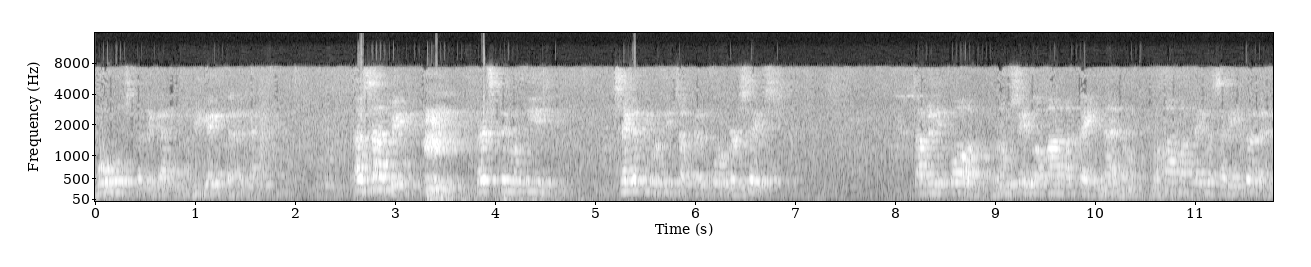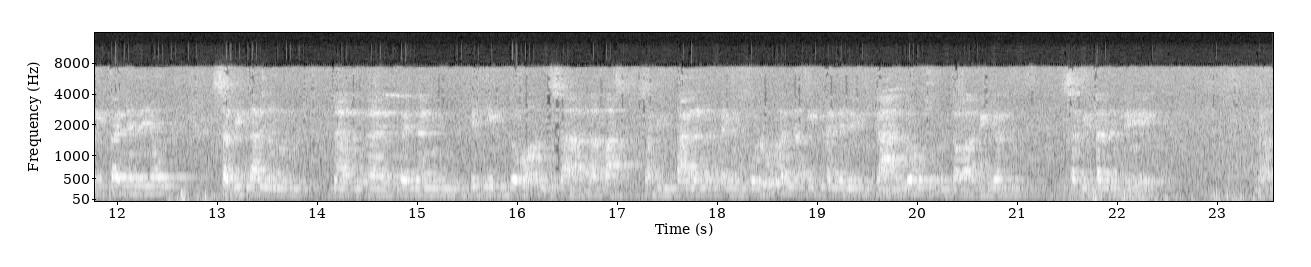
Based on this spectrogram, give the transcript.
buhos talaga, ibigay talaga. Ang sabi, 1 Timothy, 2 Timothy chapter 4 verse 6, sabi ni Paul, nung siya'y mamamatay na, no? Mamamatay na sa rito, nakita niya na yung sabitan ng, ng uh, kanyang bitig doon sa labas, sa bintana ng kanyang kulungan, nakita niya yung gallows, kung tawagin yun, sabitan ng diig. No?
